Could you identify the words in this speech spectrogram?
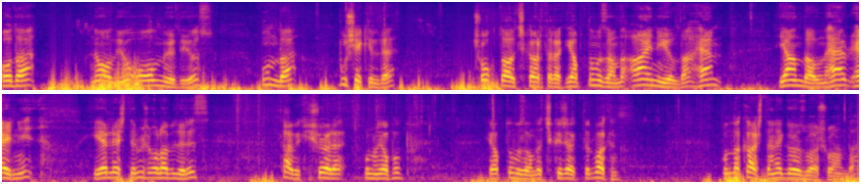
O da ne oluyor? Olmuyor diyoruz. Bunu da bu şekilde çok dal çıkartarak yaptığımız anda aynı yılda hem yan dalını her herini yerleştirmiş olabiliriz. Tabii ki şöyle bunu yapıp yaptığımız anda çıkacaktır. Bakın. Bunda kaç tane göz var şu anda?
